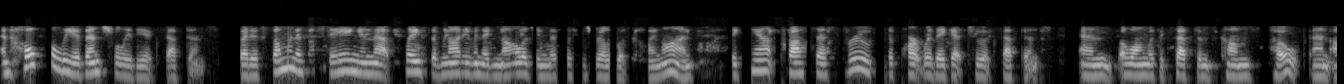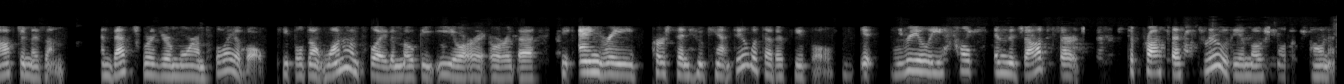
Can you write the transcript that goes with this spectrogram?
and hopefully eventually the acceptance. But if someone is staying in that place of not even acknowledging that this is really what's going on, they can't process through the part where they get to acceptance. And along with acceptance comes hope and optimism. And that's where you're more employable. People don't want to employ the mopey Eeyore or the, the angry person who can't deal with other people. It really helps in the job search to process through the emotional component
